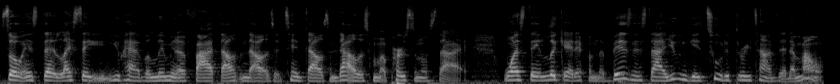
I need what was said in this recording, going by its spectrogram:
So instead like say you have a limit of $5000 or $10000 from a personal side. Once they look at it from the business side you can get two to three times that amount.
